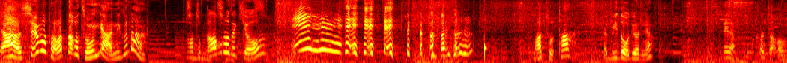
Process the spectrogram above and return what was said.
야, 실버 달았다고 좋은 게 아니구나. 아주 까불어댔겨. 맛 좋다. 야, 미드 어디였냐? 내가. 맞아, 어.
